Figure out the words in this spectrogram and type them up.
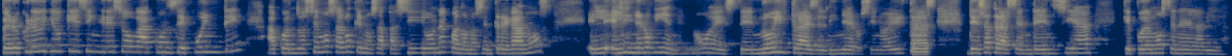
pero creo yo que ese ingreso va consecuente a cuando hacemos algo que nos apasiona, cuando nos entregamos, el, el dinero viene, ¿no? Este, no ir tras del dinero, sino ir tras de esa trascendencia que podemos tener en la vida.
